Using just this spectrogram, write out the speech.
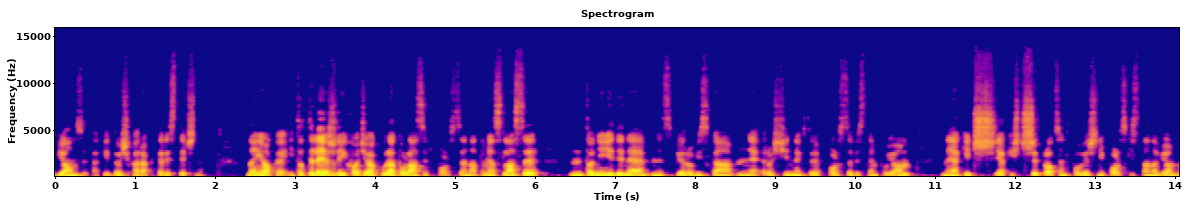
wiązy, takie dość charakterystyczne. No i okej, okay. i to tyle, jeżeli chodzi akurat o lasy w Polsce. Natomiast lasy mm, to nie jedyne zbiorowiska mm, roślinne, które w Polsce występują. Na jakieś, jakieś 3% powierzchni Polski stanowią e,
